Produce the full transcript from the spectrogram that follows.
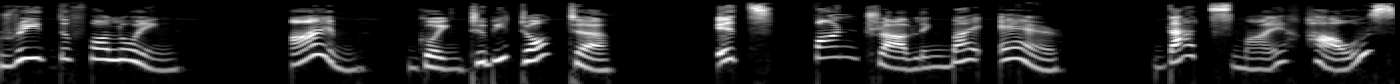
Read the following. I'm going to be doctor. It's fun traveling by air. That's my house.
